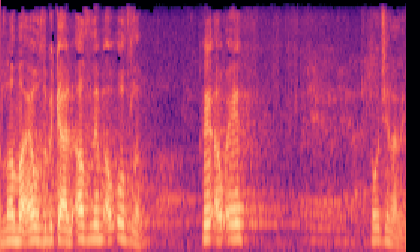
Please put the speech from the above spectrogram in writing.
اللهم أعوذ بك أن أظلم أو أظلم. أو إيه؟ أو جهل عليه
